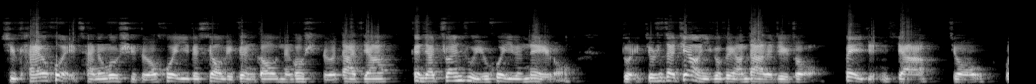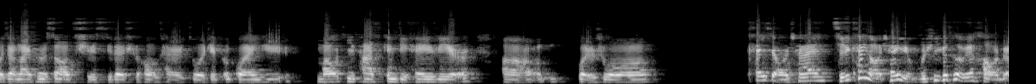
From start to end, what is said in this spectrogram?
去开会，才能够使得会议的效率更高，能够使得大家。更加专注于会议的内容，对，就是在这样一个非常大的这种背景下，就我在 Microsoft 实习的时候开始做这个关于 multitasking behavior，啊，或者说开小差，其实开小差也不是一个特别好的，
